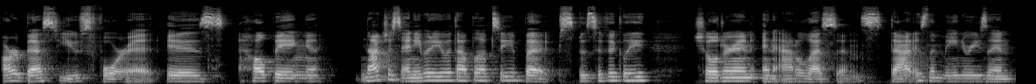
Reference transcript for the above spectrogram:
our best use for it is helping not just anybody with epilepsy, but specifically children and adolescents. That is the main reason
